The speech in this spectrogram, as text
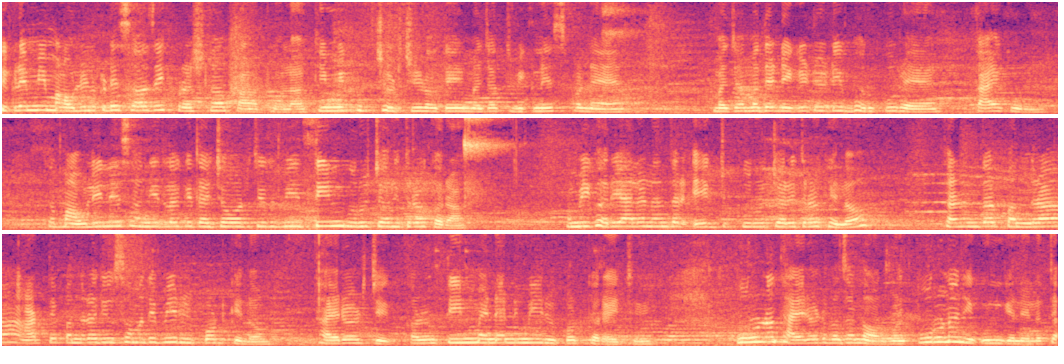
तिकडे मी माऊलींकडे सहज एक प्रश्न पाठवला की मी खूप चिडचिड होते माझ्यात विकनेस पण आहे माझ्यामध्ये निगेटिव्हिटी भरपूर आहे काय करू? तर माऊलीने सांगितलं की त्याच्यावरती तुम्ही तीन गुरुचरित्र करा. मी घरी आल्यानंतर एक गुरुचरित्र केलं. त्यानंतर पंधरा आठ ते पंधरा दिवसामध्ये मी रिपोर्ट केलं थायरॉईडचे कारण तीन महिन्यांनी मी रिपोर्ट करायची. पूर्ण थायरॉईड माझं नॉर्मल पूर्ण निघून गेलेलं. ते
